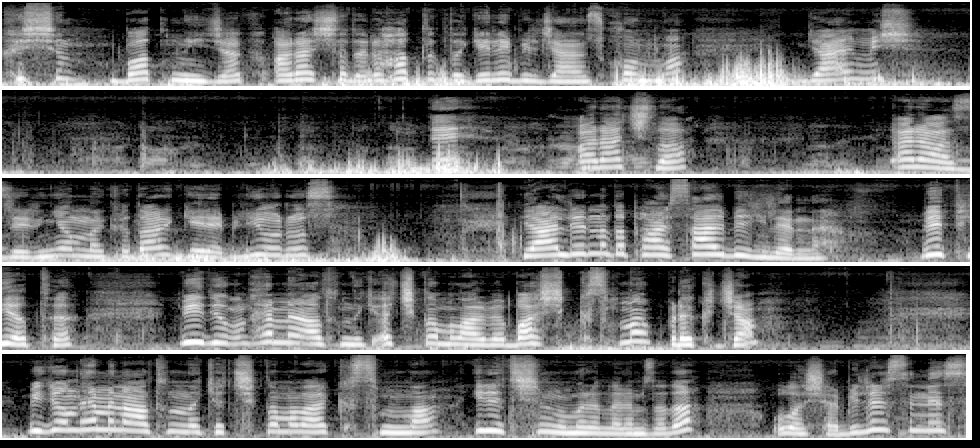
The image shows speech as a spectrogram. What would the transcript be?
Kışın batmayacak, araçla da rahatlıkla gelebileceğiniz konuma gelmiş. Ve araçla arazilerin yanına kadar gelebiliyoruz. Yerlerine de parsel bilgilerini ve fiyatı videonun hemen altındaki açıklamalar ve başlık kısmına bırakacağım. Videonun hemen altındaki açıklamalar kısmından iletişim numaralarımıza da ulaşabilirsiniz.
